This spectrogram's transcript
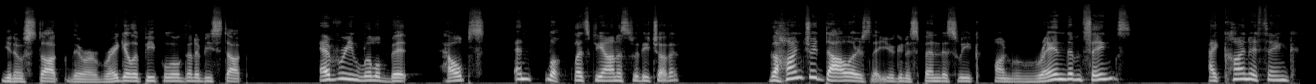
you know, stuck. There are regular people who are going to be stuck. Every little bit helps. And look, let's be honest with each other. The $100 that you're going to spend this week on random things, I kind of think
